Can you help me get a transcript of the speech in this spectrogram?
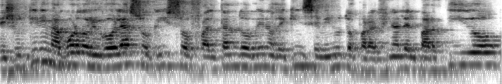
de Giuntini me acuerdo del golazo que hizo faltando menos de 15 minutos para el final del partido,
